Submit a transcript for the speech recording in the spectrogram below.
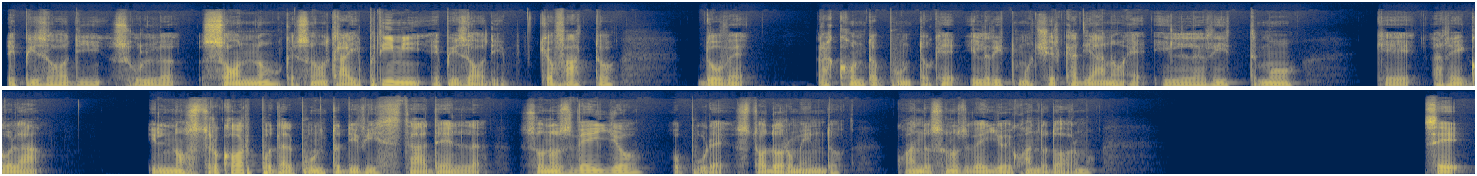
episodi sul sonno, che sono tra i primi episodi che ho fatto, dove racconto appunto che il ritmo circadiano è il ritmo che regola il nostro corpo dal punto di vista del sono sveglio oppure sto dormendo, quando sono sveglio e quando dormo. Se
